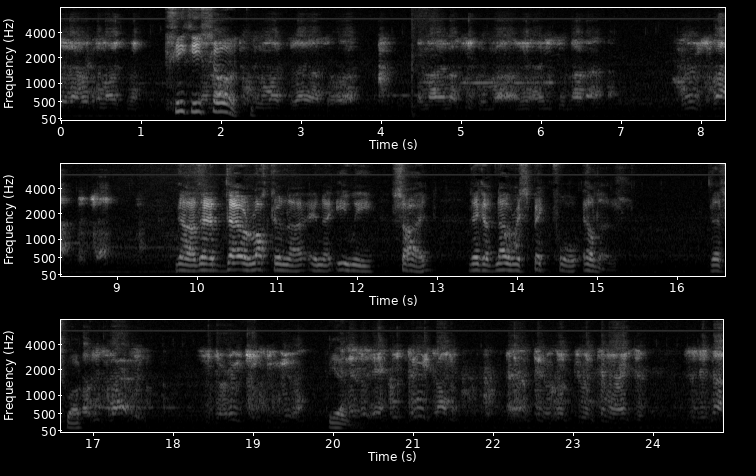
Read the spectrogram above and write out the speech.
They don't recognize me. Cheeky And I was sword. talking to Mike today, I said, well, and I, and I said to him, uh, you know, he said, no, no, no. Very smart, the chick. No, they're, they're locked in the, in the iwi side. They got no respect for elders. That's what. Well, this lady, she's a very cheeky girl. Yeah. And this is, and because Timmy told me, uh, difficult to intimidate her. She said, no,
